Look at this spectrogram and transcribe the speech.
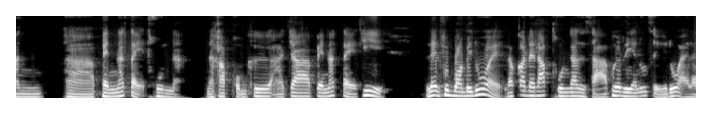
มันอ่าเป็นนักเตะทุนอะนะครับผมคืออาจจะเป็นนักเตะที่เล่นฟุตบอลไปด้วย แล้วก็ได้รับทุนการศึกษาเพื่อเรียนหนังสือด้วยอะไร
